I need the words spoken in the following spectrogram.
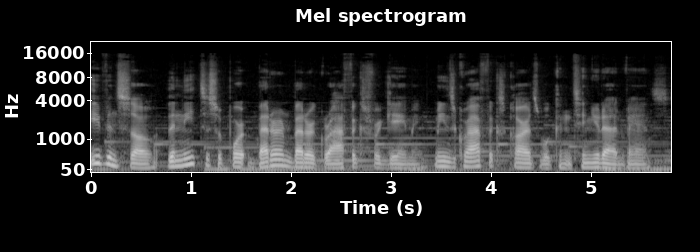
Even so, the need to support better and better graphics for gaming means graphics cards will continue to advance.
